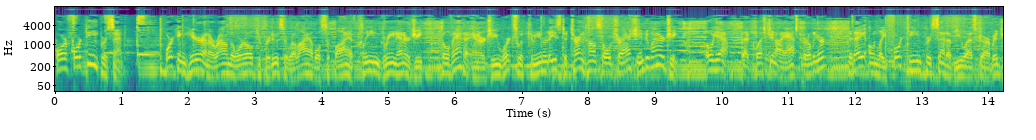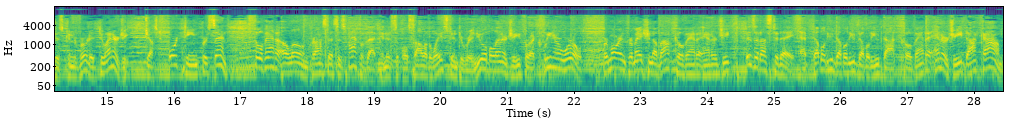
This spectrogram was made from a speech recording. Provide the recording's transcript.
or 14%? Working here and around the world to produce a reliable supply of clean, green energy, Covanta Energy works with communities to turn household trash into energy. Oh yeah, that question I asked earlier? Today, only 14% of U.S. garbage is converted to energy. Just 14%. Covanta alone processes half of that municipal solid waste into renewable energy for a cleaner world. For more information about Covanta Energy, visit us today at www.covantaenergy.com.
